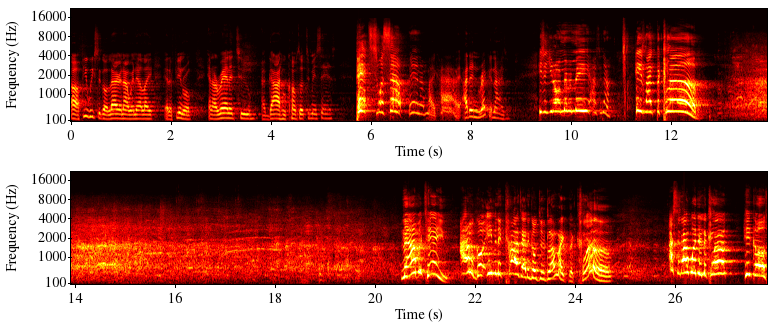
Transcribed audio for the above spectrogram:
uh, a few weeks ago. Larry and I were in LA at a funeral, and I ran into a guy who comes up to me and says, Pitts, what's up? Man, I'm like, hi. I didn't recognize him. He said, You don't remember me? I said, No. He's like the club. now, I'm going to tell you, I don't go, even in college, I didn't go to the club. I'm like, The club? I said, I wasn't in the club. He goes,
